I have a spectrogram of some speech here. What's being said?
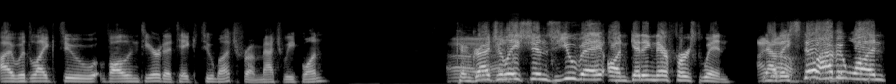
I would like to volunteer to take too much from match week one. Uh, Congratulations, Juve, on getting their first win. I- I now they still haven't won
